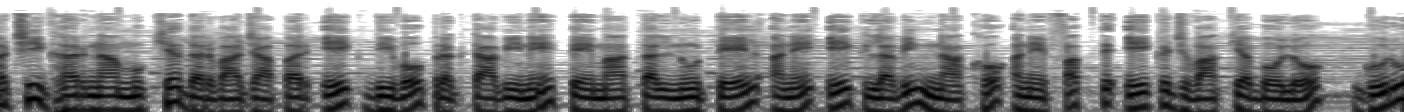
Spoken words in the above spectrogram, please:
પછી ઘરના મુખ્ય દરવાજા પર એક દીવો પ્રગટાવીને તેમાં તલનું તેલ અને એક લવિંગ નાખો અને ફક્ત એક જ વાક્ય બોલો, ગુરુ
